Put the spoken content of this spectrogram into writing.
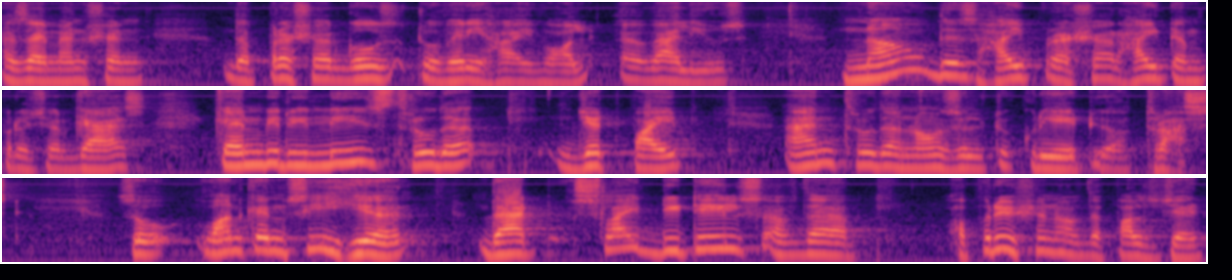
as I mentioned the pressure goes to very high uh, values. Now, this high pressure, high temperature gas can be released through the jet pipe and through the nozzle to create your thrust. So, one can see here that slight details of the operation of the pulse jet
